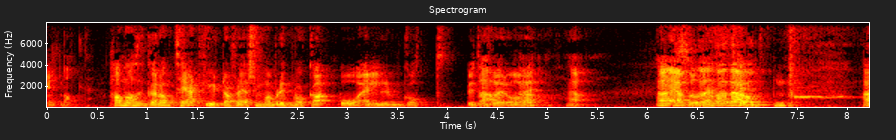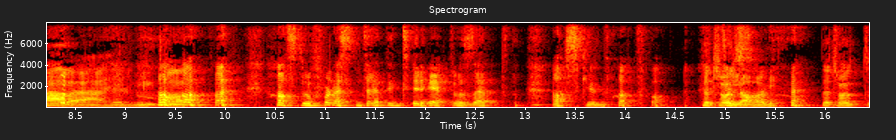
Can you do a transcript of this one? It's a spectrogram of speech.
helt latterlig. Han har garantert fyrt av flere som har blitt blokka og eller gått utafor. Ja, ja. ja, ja Så det, det det, er det er jo 15 på Ja, det er helt vilt. Han sto for nesten 33 av skuddene på til Detroit, laget. Detroit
